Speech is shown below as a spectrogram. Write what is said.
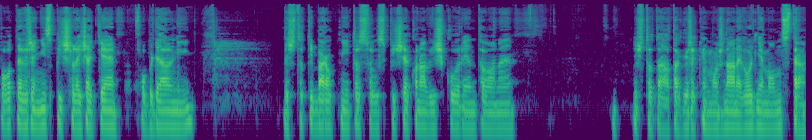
po otevření spíš ležatě obdélný, když to ty barokní to jsou spíš jako na výšku orientované. Když to tá, tak řeknu možná nevodně monstra.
